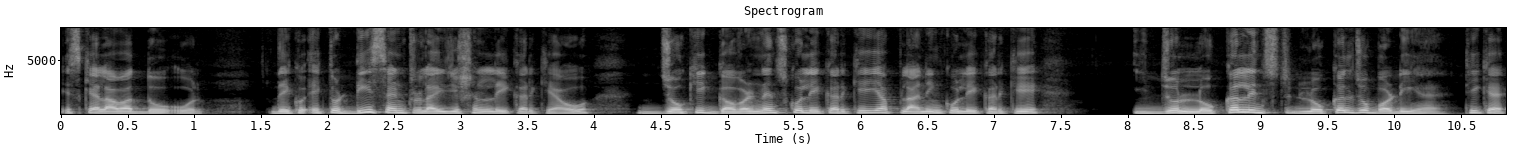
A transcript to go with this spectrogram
इसके अलावा दो और। देखो, एक तो डिसेंट्रलाइजेशन लेकर के आओ, जो कि गवर्नेंस को लेकर के या प्लानिंग को लेकर के जो लोकल लोकल जो बॉडी है, ठीक है,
